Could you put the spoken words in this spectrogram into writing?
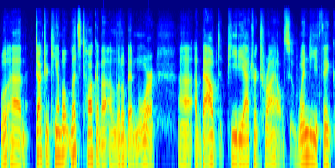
Well, uh, Dr. Campbell, let's talk about a little bit more uh, about pediatric trials. When do you think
